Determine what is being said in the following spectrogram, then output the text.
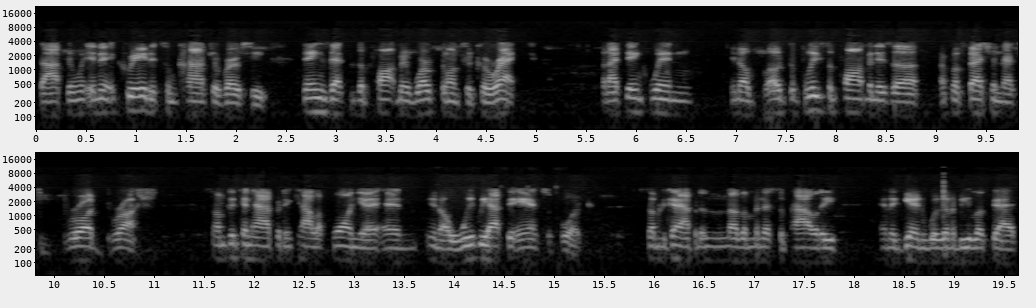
stopped, and, and it created some controversy, things that the department worked on to correct. But I think when, you know, uh, the police department is a, a profession that's broad brushed. Something can happen in California, and, you know, we, we have to answer for it. Something can happen in another municipality, and again, we're going to be looked at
